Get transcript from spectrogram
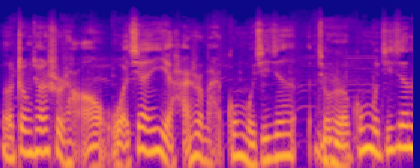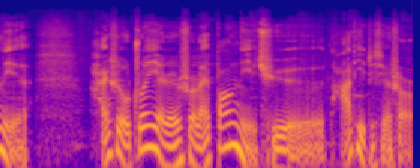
呃，证券市场我建议还是买公募基金，就是嗯公募基金里还是有专业人士来帮你去打理这些事儿的。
